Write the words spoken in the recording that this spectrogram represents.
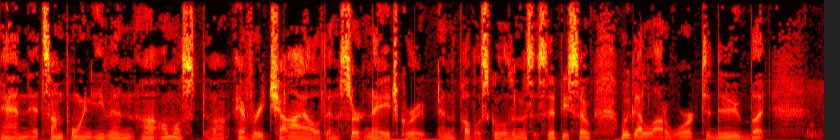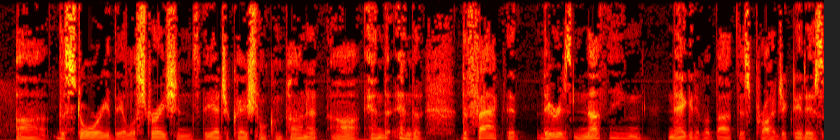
and at some point, even uh, almost uh, every child in a certain age group in the public schools in Mississippi. So we've got a lot of work to do, but uh, the story, the illustrations, the educational component, uh, and the, and the the fact that there is nothing negative about this project. It is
